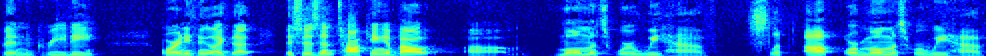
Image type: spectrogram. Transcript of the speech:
been greedy or anything like that, this isn't talking about um, moments where we have slipped up or moments where we have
